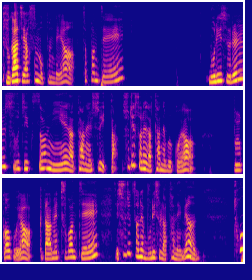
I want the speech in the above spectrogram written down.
두 가지 학습 목표인데요. 첫 번째, 무리수를 수직선 위에 나타낼 수 있다. 수직선에 나타내 볼 거요. 볼 거고요. 그 다음에 두 번째, 수직선에 무리수를 나타내면 총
